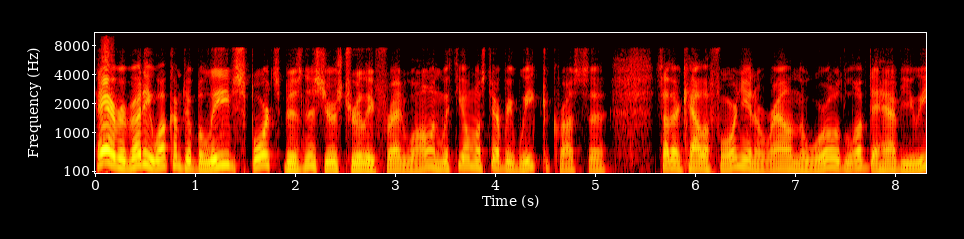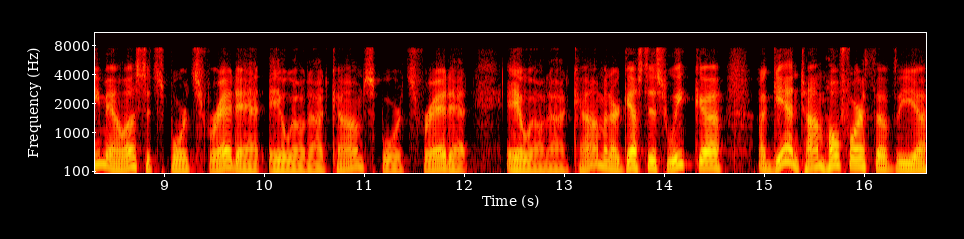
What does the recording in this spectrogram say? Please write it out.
Hey, everybody, welcome to Bleav Sports Business. Yours truly, Fred Wallen, with you almost every week across uh, Southern California and around the world. Love to have you email us at sportsfred at AOL.com, sportsfred at AOL.com. And our guest this week, uh, again, Tom Hoffarth of the uh,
